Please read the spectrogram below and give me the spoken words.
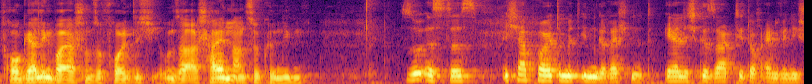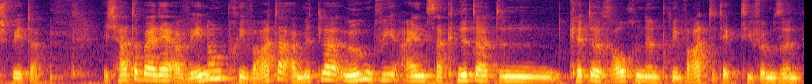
Frau Gerling war ja schon so freundlich, unser Erscheinen anzukündigen. So ist es. Ich habe heute mit Ihnen gerechnet. Ehrlich gesagt jedoch ein wenig später. Ich hatte bei der Erwähnung privater Ermittler irgendwie einen zerknitterten, Kette rauchenden Privatdetektiv im Sinn,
